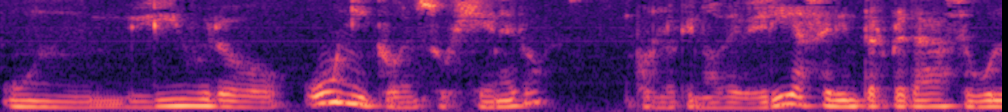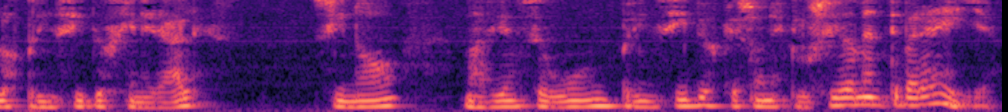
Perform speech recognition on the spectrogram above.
un libro único en su género, por lo que no debería ser interpretada según los principios generales, sino más bien según principios que son exclusivamente para ella.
